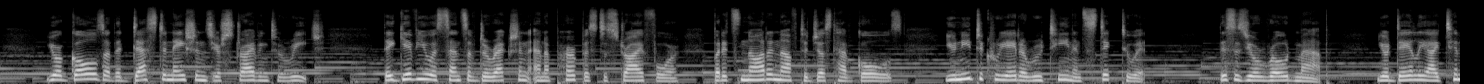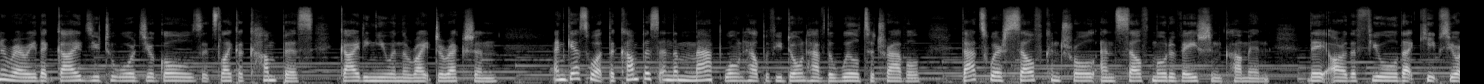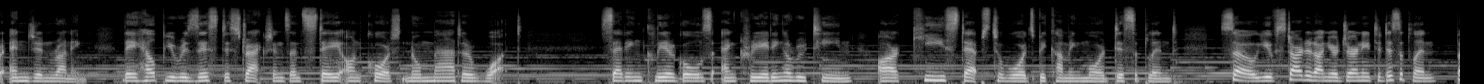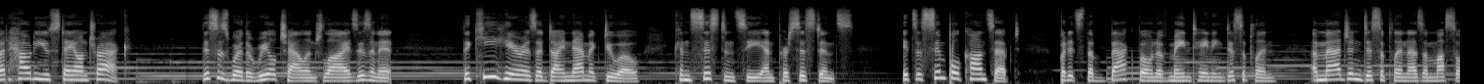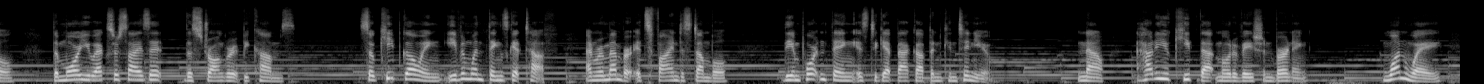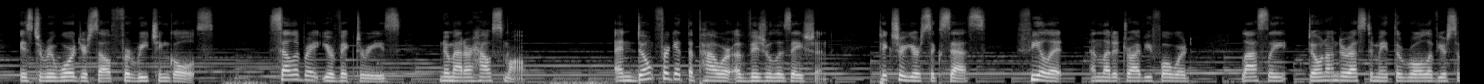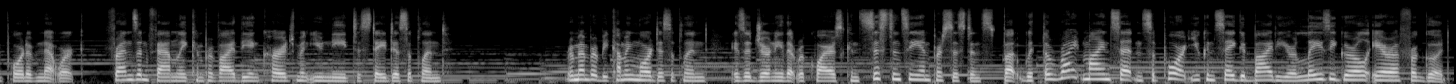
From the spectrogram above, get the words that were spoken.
Your goals are the destinations you're striving to reach. They give you a sense of direction and a purpose to strive for, but it's not enough to just have goals. You need to create a routine and stick to it. This is your roadmap, your daily itinerary that guides you towards your goals. It's like a compass guiding you in the right direction. And guess what? The compass and the map won't help if you don't have the will to travel. That's where self-control and self-motivation come in. They are the fuel that keeps your engine running. They help you resist distractions and stay on course no matter what. Setting clear goals and creating a routine are key steps towards becoming more disciplined. So, you've started on your journey to discipline, but how do you stay on track? This is where the real challenge lies, isn't it? The key here is a dynamic duo, consistency and persistence. It's a simple concept, but it's the backbone of maintaining discipline. Imagine discipline as a muscle. The more you exercise it, the stronger it becomes. So keep going, even when things get tough. And remember, it's fine to stumble. The important thing is to get back up and continue. Now, how do you keep that motivation burning? One way is to reward yourself for reaching goals. Celebrate your victories, no matter how small. And don't forget the power of visualization. Picture your success, feel it, and let it drive you forward. Lastly, don't underestimate the role of your supportive network. Friends and family can provide the encouragement you need to stay disciplined. Remember, becoming more disciplined is a journey that requires consistency and persistence, but with the right mindset and support, you can say goodbye to your lazy girl era for good.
